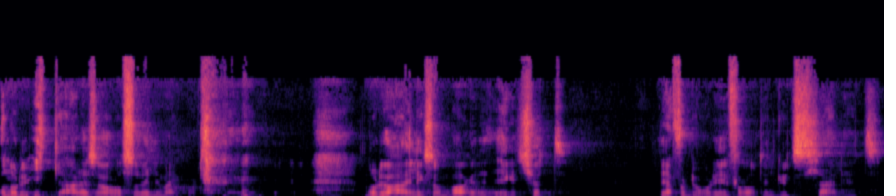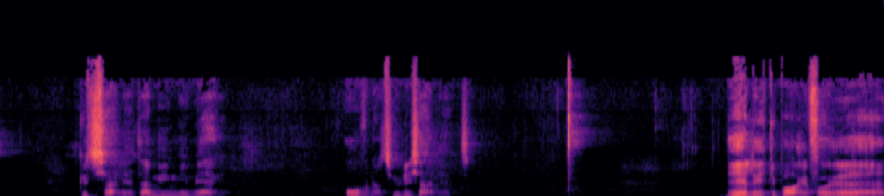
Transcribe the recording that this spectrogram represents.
Og når du ikke er det, så er det også veldig merkbart. når du er liksom bare ditt eget kjøtt, det er for dårlig i forhold til Guds kjærlighet. Guds kjærlighet er mye, mye mer overnaturlig kjærlighet. Det gjelder ikke bare for, eh,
